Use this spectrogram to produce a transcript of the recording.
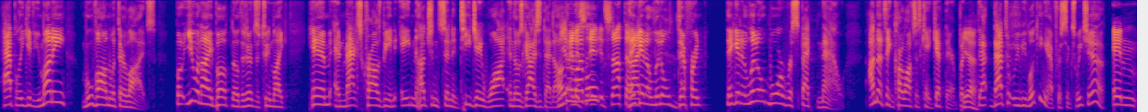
happily give you money, move on with their lives. But you and I both know the difference between like him and Maxx Crosby and Aidan Hutchinson and TJ Watt and those guys at that other it's- level. it's not that they I- get a little different. They get a little more respect now. I'm not saying Karlaftis can't get there, but Yeah. that, that's what we'd be looking at for six weeks. Yeah. And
